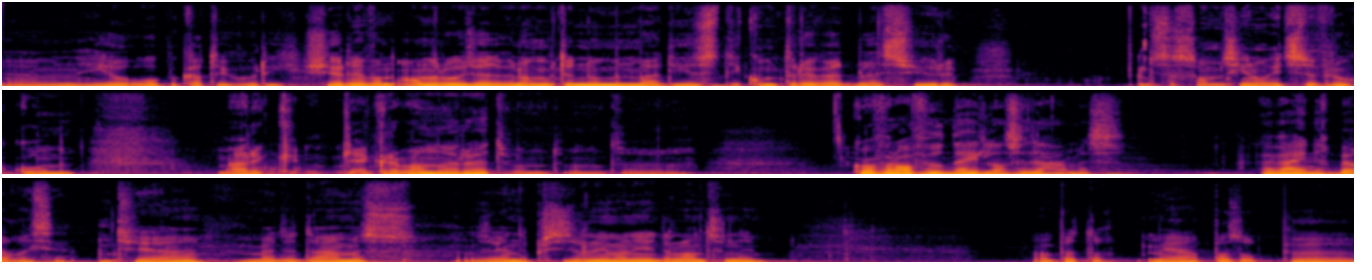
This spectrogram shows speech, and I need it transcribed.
ja, een heel open categorie. Sharon van Anrooy zouden we nog moeten noemen, maar die, is, die komt terug uit blessure. Dus dat zal misschien nog iets te vroeg komen. Maar ik kijk er wel naar uit, want, want eh, Ik hoor vooral veel Nederlandse dames. En weinig Belgische. ja, bij de dames zijn er precies alleen maar Nederlandse. Hè? Maar pas, toch, ja, pas op, eh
